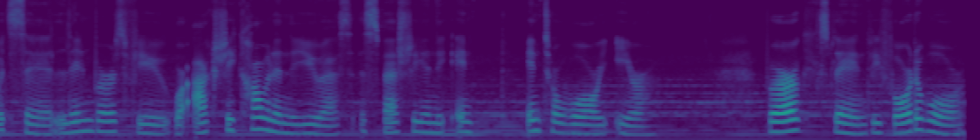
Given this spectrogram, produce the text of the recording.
would say Lindbergh's views were actually common in the US, especially in the in- interwar era. Berg explained before the war,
